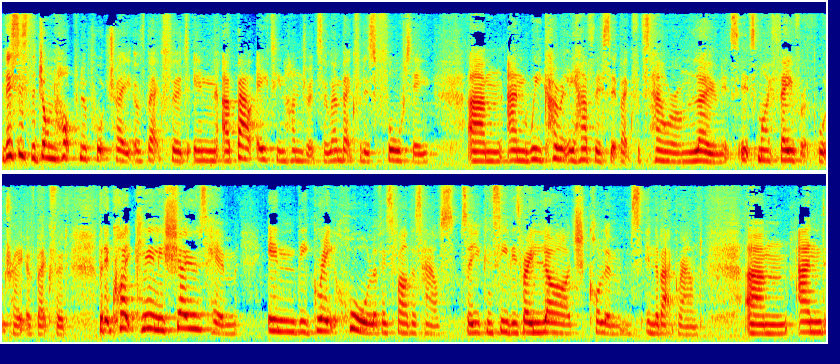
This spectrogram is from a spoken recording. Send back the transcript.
This is the John Hoppner portrait of Beckford in about 1800, so when Beckford is 40. Um, and we currently have this at Beckford's Tower on loan. It's, it's my favourite portrait of Beckford. But it quite clearly shows him in the great hall of his father's house. So you can see these very large columns in the background. Um, and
